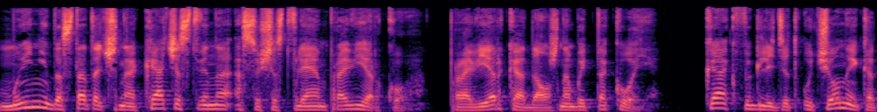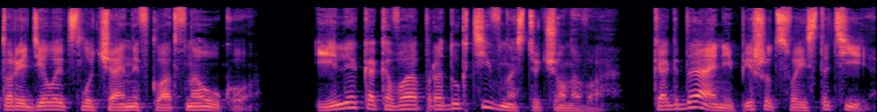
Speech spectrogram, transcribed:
Мы недостаточно качественно осуществляем проверку. Проверка должна быть такой. Как выглядит ученый, который делает случайный вклад в науку? Или какова продуктивность ученого? Когда они пишут свои статьи?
